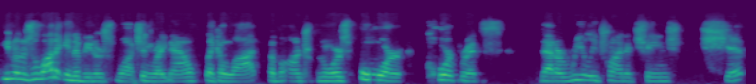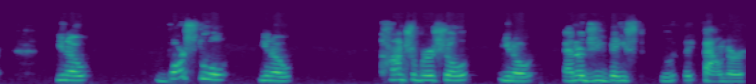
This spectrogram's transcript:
You know, there's a lot of innovators watching right now, like a lot of entrepreneurs or corporates that are really trying to change shit. You know, Barstool, you know, controversial, you know, energy based founder,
